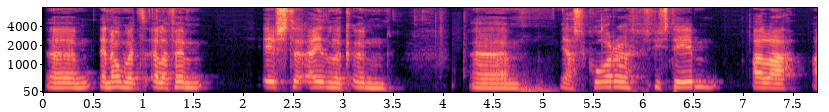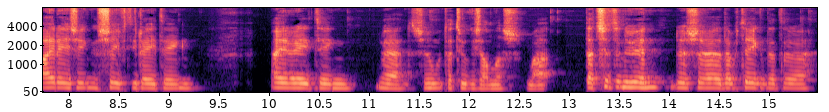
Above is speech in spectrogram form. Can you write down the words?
Um, en nou met LFM is er eindelijk een um, ja, scoresysteem à la iRacing, safety rating, iRating. Ja, dat is natuurlijk iets anders. Maar dat zit er nu in. Dus uh, dat betekent dat er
